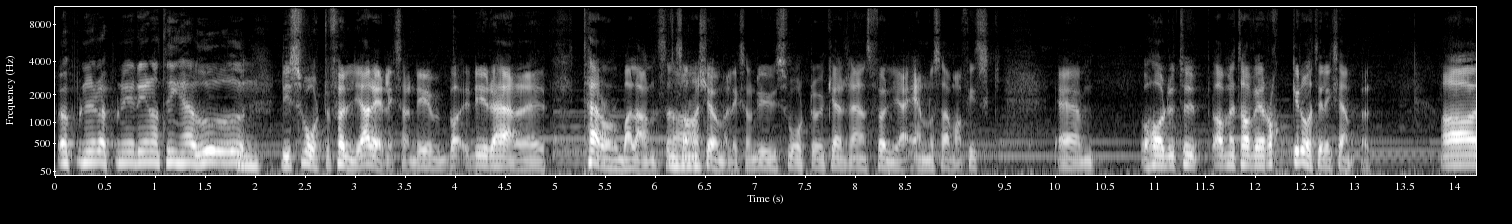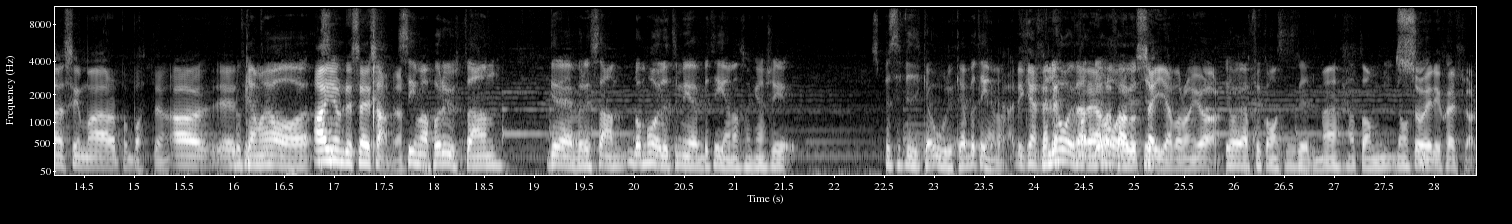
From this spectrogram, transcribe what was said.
upp och ner, upp och ner, det är någonting här. uh." Mm. Det är svårt att följa det liksom. Det är ju det, är det här eh, terrorbalansen som Ja. de kör med liksom. Det är ju svårt att kanske ens följa en och samma fisk. Ehm, och har du typ, ja men tar vi Rocky då till exempel. Ja, simmar på botten. Ja, eh, Då kan man ju ha ja, gömde sig i sanden. simma på rutan, gräver i sand. De har ju lite mer beteenden som kanske är specifika olika beteenden. Det kanske är det har ju- lättare i alla fall att typ- säga vad de gör. Det har ju afrikanska skriv med att de, de Så är det självklart.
